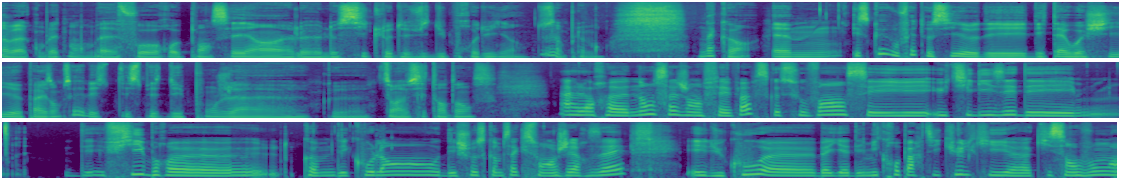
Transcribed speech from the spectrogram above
ah bah, complètement. Il bah, faut repenser hein, le, cycle de vie du produit, hein, tout mm. simplement. D'accord. Euh, est-ce que vous faites aussi euh, des, des, tawashi, euh, par exemple, c'est des espèces d'éponges là, que, qui sont assez tendances Alors non, ça j'en fais pas parce que souvent c'est utiliser des, des fibres comme des collants ou des choses comme ça qui sont en jersey. Et du coup, bah, il y a des microparticules qui, qui s'en vont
